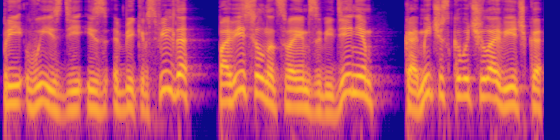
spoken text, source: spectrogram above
при выезде из Беккерсфилда повесил над своим заведением комического человечка,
